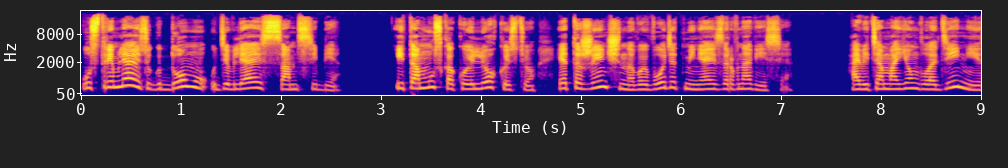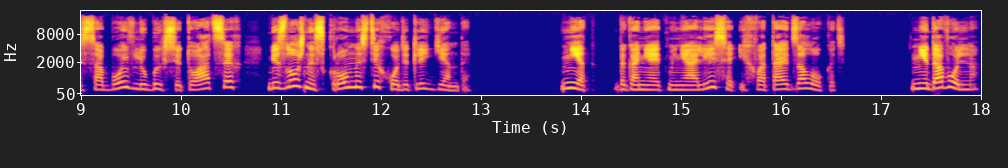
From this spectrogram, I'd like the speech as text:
Устремляюсь к дому, удивляясь сам себе. И тому, с какой легкостью эта женщина выводит меня из равновесия. А ведь о моем владении собой в любых ситуациях без ложной скромности ходят легенды. «Нет», — догоняет меня Олеся и хватает за локоть. «Недовольна.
